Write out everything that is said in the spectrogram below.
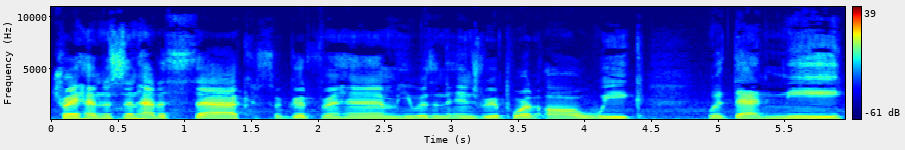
Trey Hendrickson had a sack, so good for him. He was in the injury report all week with that knee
